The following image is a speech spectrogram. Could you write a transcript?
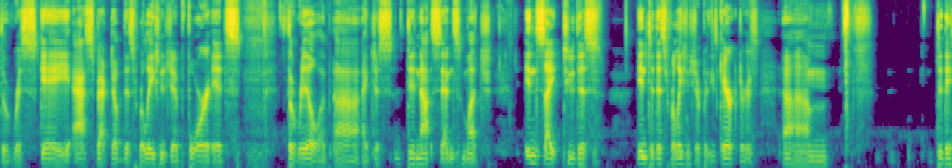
the risque aspect of this relationship for its thrill. Uh, I just did not sense much insight to this into this relationship or these characters. Um, did they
